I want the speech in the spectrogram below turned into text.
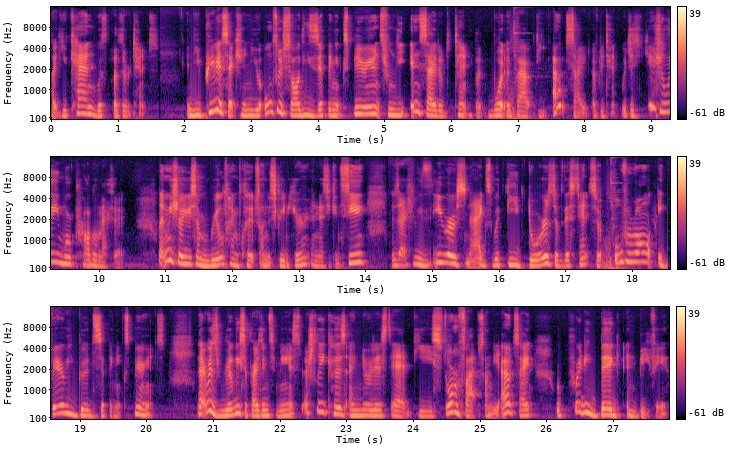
like you can with other tents. In the previous section, you also saw the zipping experience from the inside of the tent, but what about the outside of the tent, which is usually more problematic? Let me show you some real-time clips on the screen here, and as you can see, there's actually zero snags with the doors of this tent, so overall, a very good zipping experience. That was really surprising to me, especially because I noticed that the storm flaps on the outside were pretty big and beefy.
